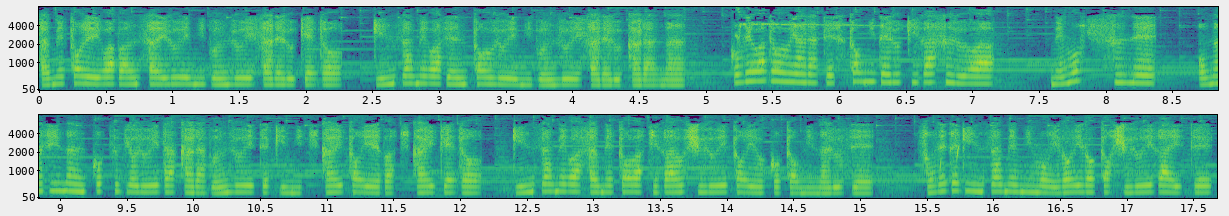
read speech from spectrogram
サメと A は万歳類に分類されるけど、銀ザメは前頭類に分類されるからな。これはどうやらテストに出る気がするわ。メモ必須ね。同じ軟骨魚類だから分類的に近いといえば近いけど、銀ザメはサメとは違う種類ということになるぜ。それで銀ザメにも色々と種類がいて、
